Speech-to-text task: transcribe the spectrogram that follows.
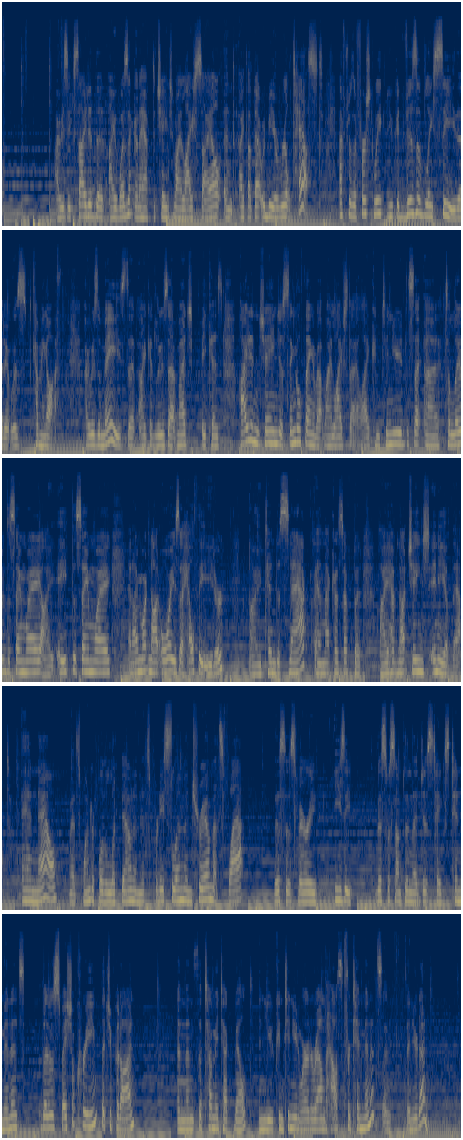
I was excited that I wasn't going to have to change my lifestyle, and I thought that would be a real test. After the first week, you could visibly see that it was coming off. I was amazed that I could lose that much because I didn't change a single thing about my lifestyle. I continued to, uh, to live the same way, I ate the same way, and I'm not always a healthy eater. I tend to snack and that kind of stuff, but I have not changed any of that. And now it's wonderful to look down and it's pretty slim and trim, it's flat. This is very easy. This was something that just takes 10 minutes. There's a special cream that you put on, and then the tummy tuck belt, and you continue to wear it around the house for 10 minutes, and then you're done.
